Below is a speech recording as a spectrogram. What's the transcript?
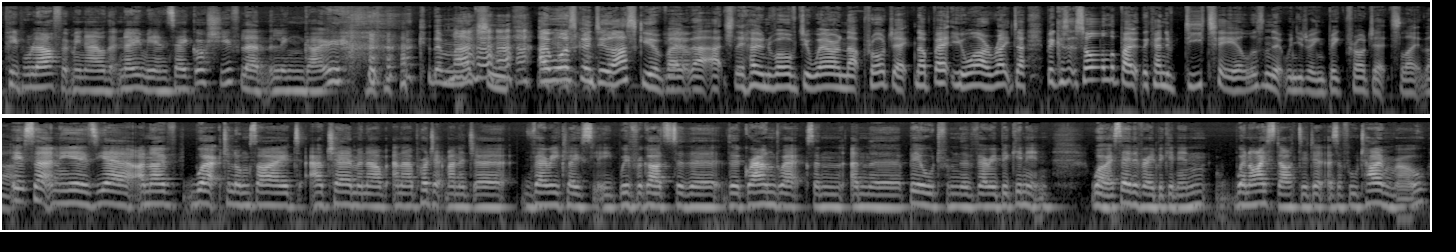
people laugh at me now that know me and say, "Gosh, you've learnt the lingo." I can imagine. I was going to ask you about yeah. that actually, how involved you were in that project, and I bet you are right down because it's all about the kind of detail, isn't it, when you're doing big projects like that? It certainly is, yeah. And I've worked alongside our chairman and our project manager very closely with regards to the the groundworks and and the build from the very beginning. Well, I say the very beginning when I started it as a full time role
